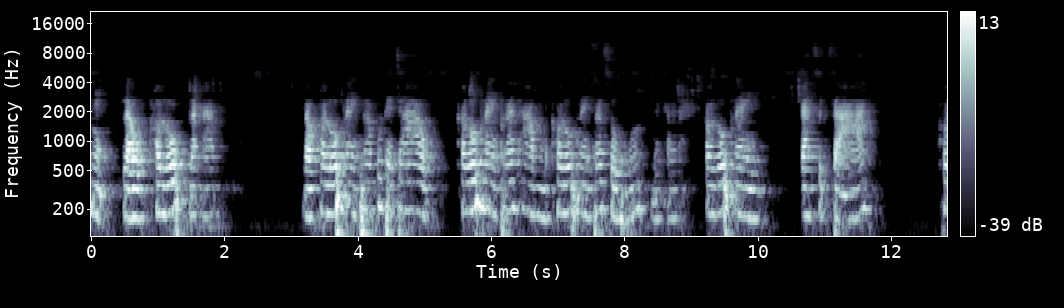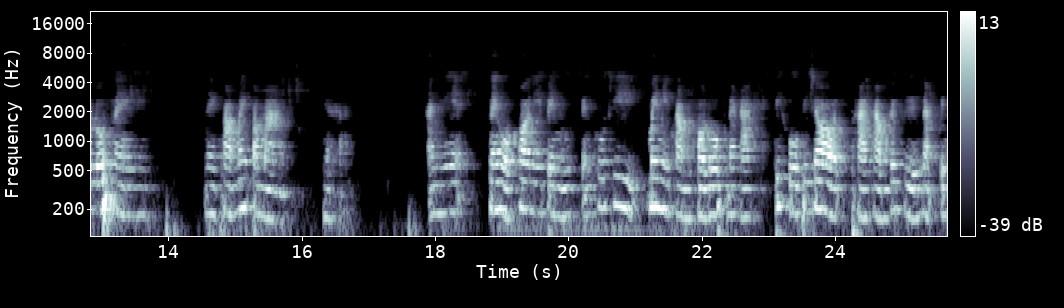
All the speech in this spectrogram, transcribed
เนี่ยเราเคารพนะคะ เราเคารพในพระพุทธเจ้าเคารพในพระธรรมเคารพในพระสงฆ์นะคะเคารพในการศึกษาเคารพในในความไม่ประมาทนี่ยค่ะอันนี้ในหัวข้อนี้เป็นเป็นผู้ที่ไม่มีความเคารพนะคะ ที่ครูพี่ชอบพาทำก็คือนะ่ะเป็น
